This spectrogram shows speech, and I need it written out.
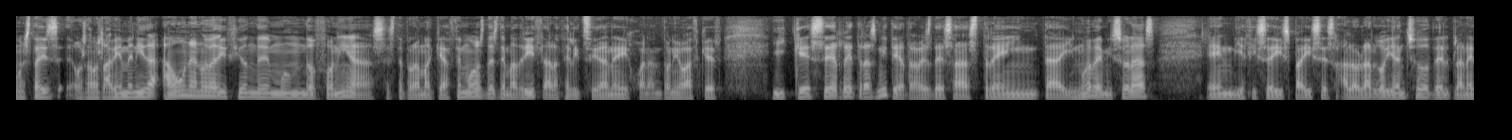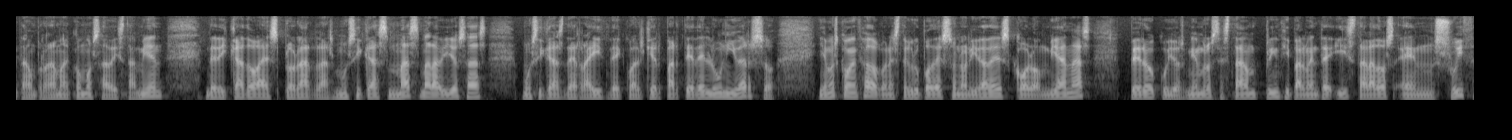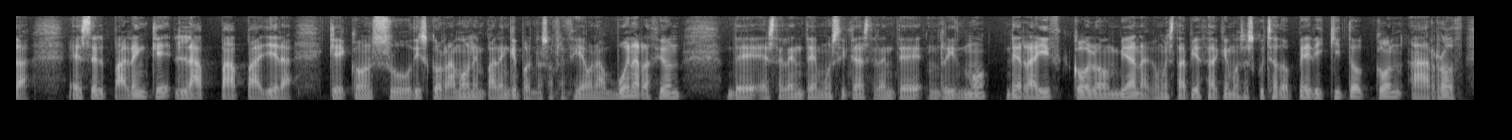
¿cómo estáis? Os damos la bienvenida a una nueva edición de Mundofonías, este programa que hacemos desde Madrid, Araceli Chigane y Juan Antonio Vázquez, y que se retransmite a través de esas 39 emisoras en 16 países a lo largo y ancho del planeta. Un programa, como sabéis también, dedicado a explorar las músicas más maravillosas, músicas de raíz de cualquier parte del universo. Y hemos comenzado con este grupo de sonoridades colombianas, pero cuyos miembros están principalmente instalados en Suiza. es el Palenque La Papayera, que con su disco Ramón en Palenque pues nos ofrecía una buena ración de excelente música, excelente ritmo de raíz colombiana, como esta pieza que hemos escuchado, Periquito con arroz.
